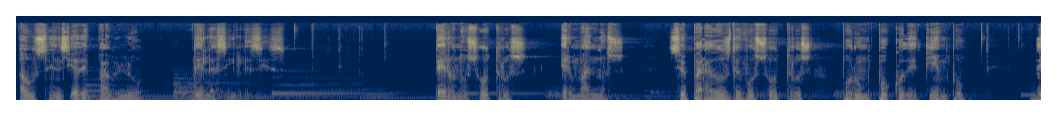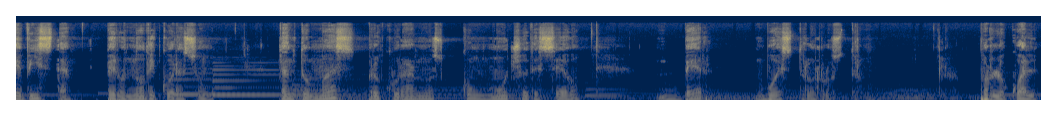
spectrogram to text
Ausencia de Pablo de las iglesias. Pero nosotros, hermanos, separados de vosotros por un poco de tiempo, de vista, pero no de corazón, tanto más procurarnos con mucho deseo ver vuestro rostro. Por lo cual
